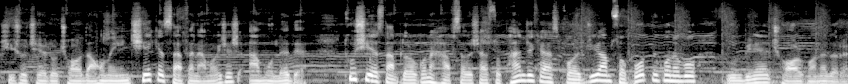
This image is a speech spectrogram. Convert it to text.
6.44 اینچیه که صفحه نمایشش امولده. توش یه اسنپ دراگون 765 که از 5G هم ساپورت می‌کنه و دوربین چهارگانه داره.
